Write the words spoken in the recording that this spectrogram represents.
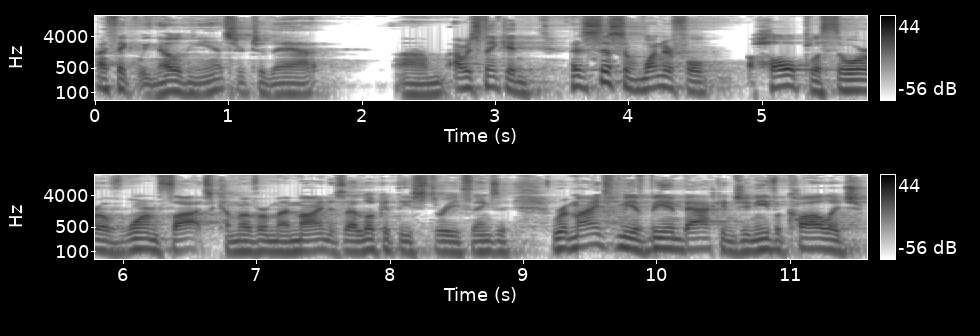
I think we know the answer to that. Um, I was thinking, it's just a wonderful whole plethora of warm thoughts come over my mind as I look at these three things. It reminds me of being back in Geneva College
